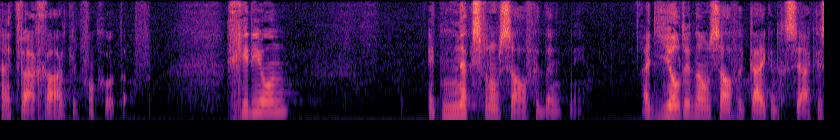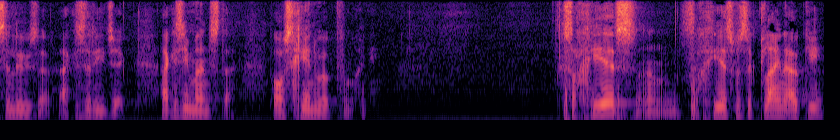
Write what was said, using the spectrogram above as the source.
Hy het weggehardloop van God af. Gideon het niks van homself gedink nie. Hy het heeltyd na homself gekyk en gesê ek is 'n loser, ek is 'n reject, ek is die minste. Daar is geen hoop vir my nie. Saggeus, Saggeus was 'n klein ouetjie,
